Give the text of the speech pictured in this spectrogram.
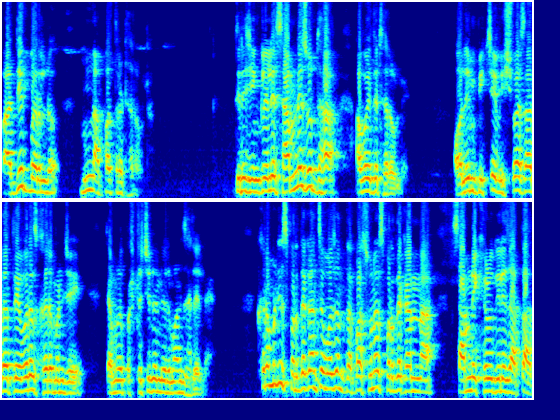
अधिक भरलं म्हणून अपात्र ठरवलं. तिने जिंकलेले सामने सुद्धा अवैध ठरवले. ऑलिम्पिकच्या विश्वासार्हतेवरच खरं म्हणजे त्यामुळे प्रश्नचिन्ह निर्माण झालेलं आहे. खरं म्हणजे स्पर्धकांचं वजन तपासूनच स्पर्धकांना सामने खेळू दिले जातात.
